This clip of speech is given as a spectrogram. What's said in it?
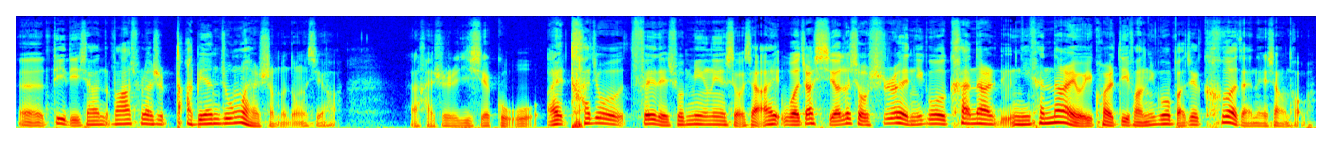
呃地底下挖出来是大编钟还是什么东西哈？还是一些古物，哎，他就非得说命令手下，哎，我这写了首诗，哎，你给我看那儿，你看那儿有一块地方，你给我把这刻在那上头吧。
